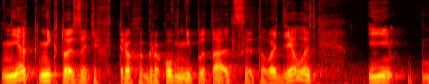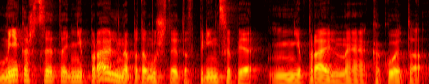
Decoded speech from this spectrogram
никто из этих трех игроков не пытается этого делать. И мне кажется, это неправильно, потому что это, в принципе, неправильное какое-то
